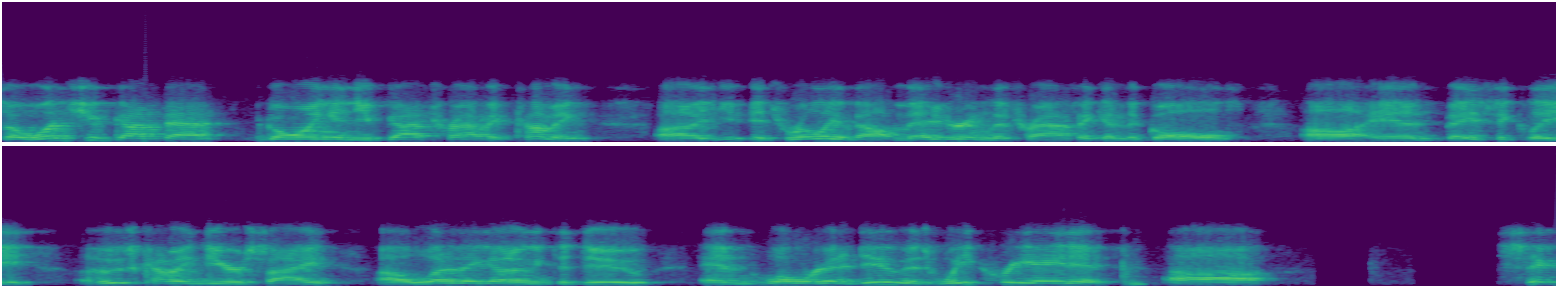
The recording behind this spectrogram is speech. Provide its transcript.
So once you've got that going and you've got traffic coming, uh, it's really about measuring the traffic and the goals uh, and basically who's coming to your site, uh, what are they going to do, and what we're going to do is we created uh, six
